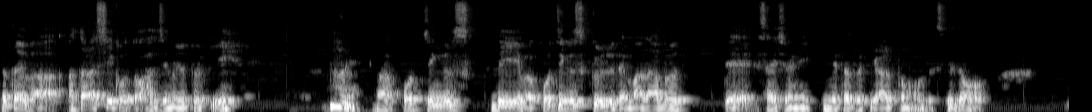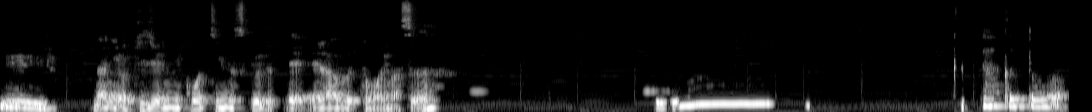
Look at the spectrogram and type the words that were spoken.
例えば、新しいことを始めるとき、はい。まあ、コーチングで言えば、コーチングスクールで学ぶって最初に決めたときがあると思うんですけど、うん。何を基準にコーチングスクールって選ぶと思います？価格と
